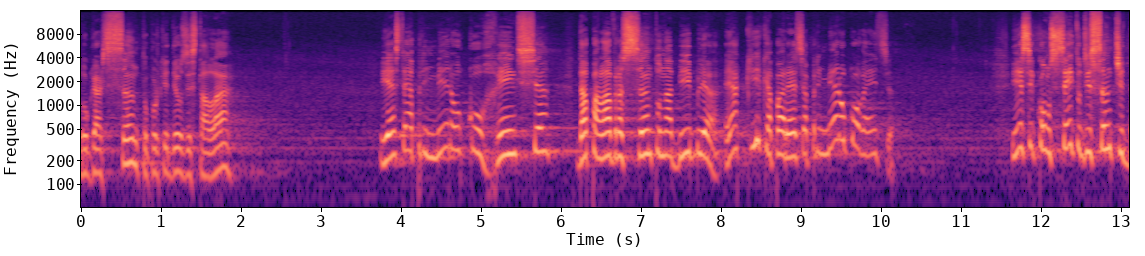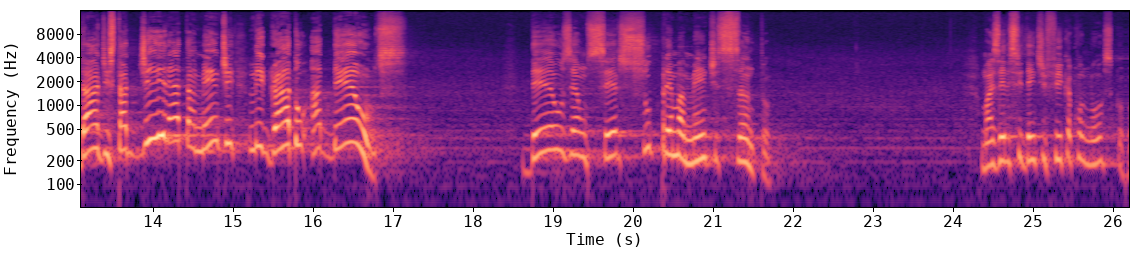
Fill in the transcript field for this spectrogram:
lugar santo, porque Deus está lá, e esta é a primeira ocorrência da palavra santo na Bíblia. É aqui que aparece a primeira ocorrência. E esse conceito de santidade está diretamente ligado a Deus. Deus é um ser supremamente santo. Mas ele se identifica conosco,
